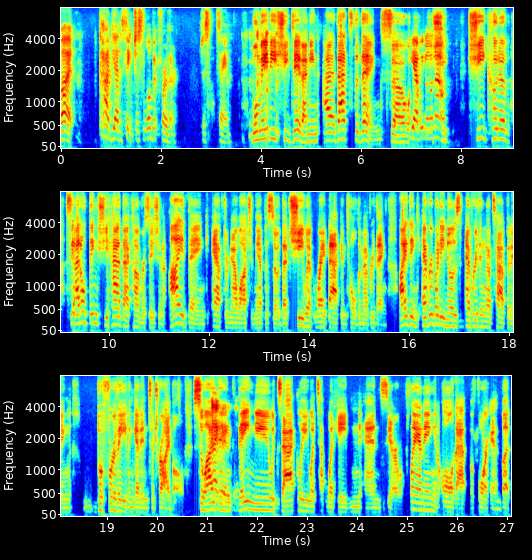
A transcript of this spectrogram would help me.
but God, you had to think just a little bit further. Just saying. well, maybe she did. I mean, I, that's the thing. So Yeah, we don't know. She, she could have. See, I don't think she had that conversation. I think after now watching the episode that she went right back and told him everything. I think everybody knows everything that's happening before they even get into tribal. So I, I think they knew exactly what what Hayden and Ciera were planning and all that beforehand. But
